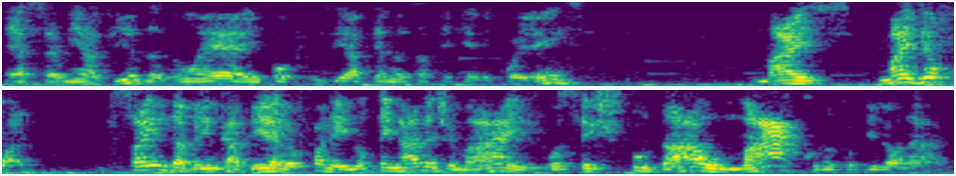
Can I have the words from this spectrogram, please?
essa é a minha vida, não é hipocrisia, apenas a pequena incoerência. Mas, mas eu saindo da brincadeira, eu falei, não tem nada demais você estudar o macro do bilionário.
